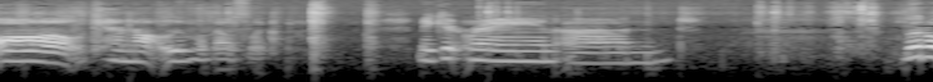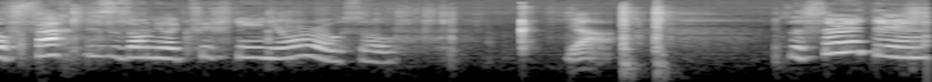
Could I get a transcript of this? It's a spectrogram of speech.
all cannot live without. like make it rain and little fact, this is only like 15 euro. So yeah. The third thing,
